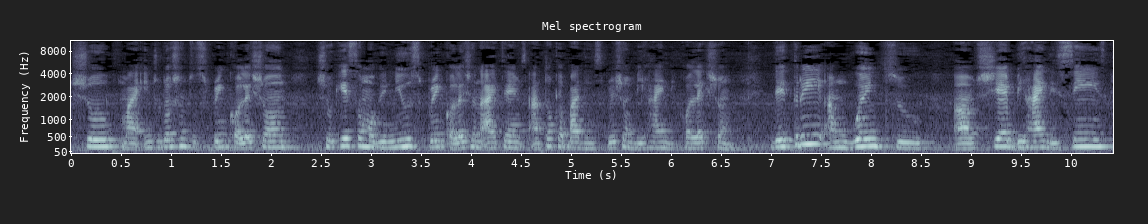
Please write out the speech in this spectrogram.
show my introduction to spring collection showcase some of the new spring collection items and talk about the inspiration behind the collection. Day three i'm going to um, share behind the scenes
